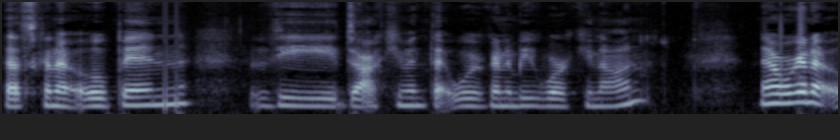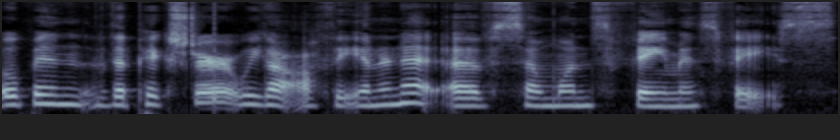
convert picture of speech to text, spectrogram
That's going to open the document that we're going to be working on. Now we're going to open the picture we got off the internet of someone's famous face.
